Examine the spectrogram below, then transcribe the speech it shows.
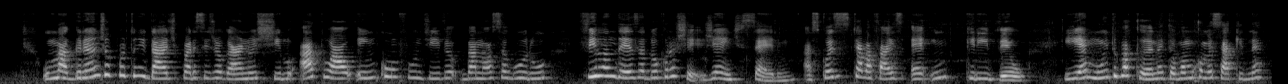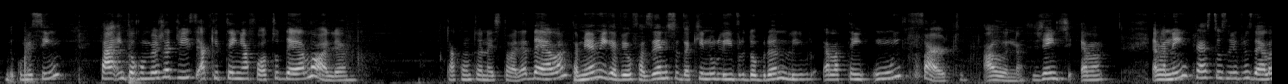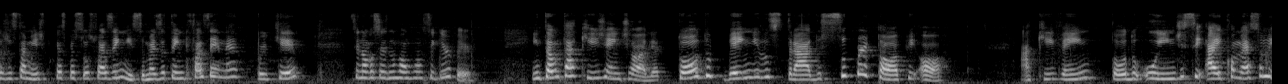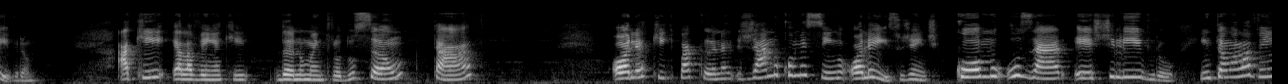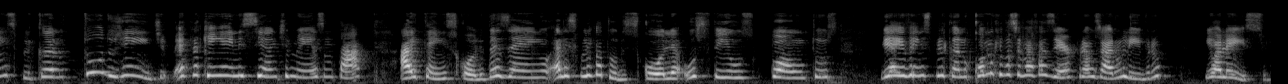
Uma grande oportunidade para se jogar no estilo atual e inconfundível da nossa guru finlandesa do crochê. Gente, sério, as coisas que ela faz é incrível e é muito bacana. Então, vamos começar aqui, né, no comecinho tá? Então, como eu já disse, aqui tem a foto dela, olha. Tá contando a história dela. A minha amiga veio fazendo isso daqui no livro, dobrando o livro. Ela tem um infarto, a Ana. Gente, ela, ela nem empresta os livros dela justamente porque as pessoas fazem isso. Mas eu tenho que fazer, né? Porque senão vocês não vão conseguir ver. Então, tá aqui, gente, olha, todo bem ilustrado, super top, ó. Aqui vem todo o índice, aí começa o livro. Aqui, ela vem aqui dando uma introdução, tá? Olha que bacana, já no comecinho, olha isso, gente, como usar este livro. Então, ela vem explicando tudo, gente, é para quem é iniciante mesmo, tá? Aí tem escolha o desenho, ela explica tudo, escolha os fios, pontos, e aí vem explicando como que você vai fazer para usar o livro. E olha isso,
